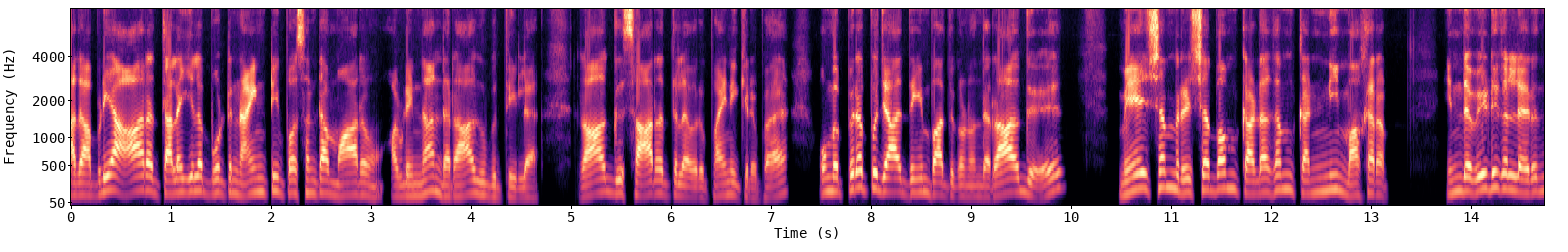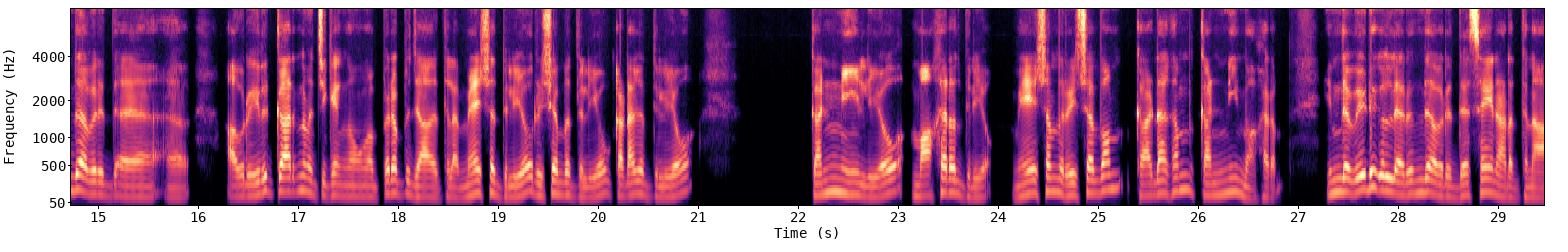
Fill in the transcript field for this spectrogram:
அது அப்படியே ஆற தலையில் போட்டு நைன்டி பர்சண்ட்டாக மாறும் அப்படின்னா அந்த ராகு புத்தியில் ராகு சாரத்தில் அவர் பயணிக்கிறப்ப உங்கள் பிறப்பு ஜாதத்தையும் பார்த்துக்கணும். இந்த ராகு மேஷம் ரிஷபம் கடகம் கன்னி மகரம். இந்த வீடுகளில் இருந்து அவர் அவர் இருக்காருன்னு வச்சுக்கோங்க. உங்கள் பிறப்பு ஜாதத்தில் மேஷத்துலேயோ ரிஷபத்துலேயோ கடகத்துலேயோ கன்னிலேயோ மகரத்துலேயோ மேஷம் ரிஷபம் கடகம் கன்னி மகரம். இந்த வீடுகளில் இருந்து அவர் திசை நடத்தினா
